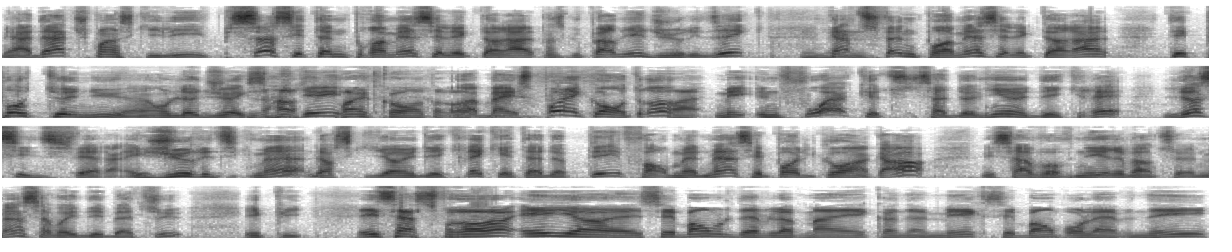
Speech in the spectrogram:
mais à date, je pense qu'il livre. Puis ça, c'était une promesse électorale. Parce que vous parliez de juridique. Quand tu fais une promesse électorale, t'es pas tenu. Hein, on l'a déjà expliqué. c'est pas un contrat. Ah, ben, c'est pas un contrat. Ouais. Mais une fois que tu- ça devient un décret, là, c'est différent. Et juridiquement, lorsqu'il y a un décret qui est adopté, formellement, c'est pas le cas encore, mais ça va venir éventuellement, ça va être débattu. Et puis, Et ça se fera. Et a- c'est bon pour le développement économique, c'est bon pour l'avenir.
